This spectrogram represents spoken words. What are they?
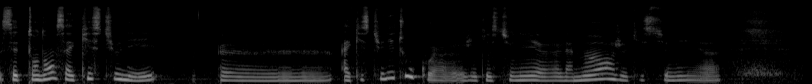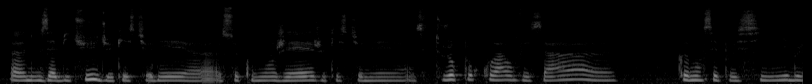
cette tendance à questionner, euh, à questionner tout quoi. Je questionnais la mort, je questionnais euh, nos habitudes, je questionnais euh, ce qu'on mangeait, je questionnais euh, c'est toujours pourquoi on fait ça, comment c'est possible.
